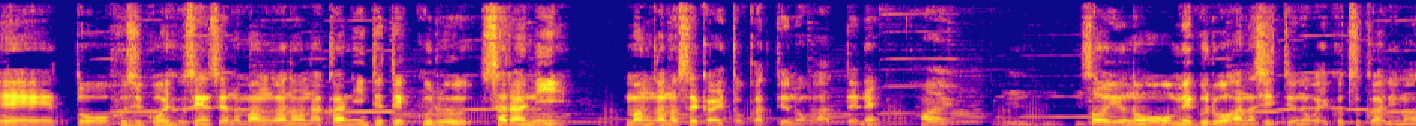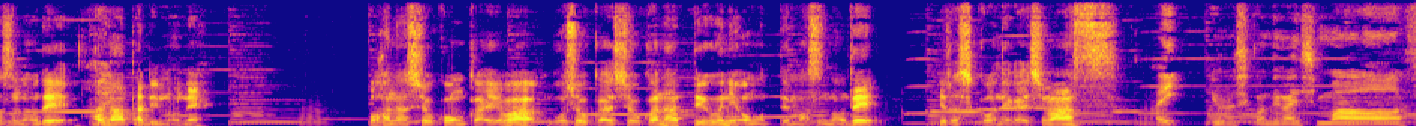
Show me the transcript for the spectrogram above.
えーっと、藤子 F 先生の漫画の中に出てくる、さらに漫画の世界とかっていうのがあってね。はい。うん。そういうのを巡るお話っていうのがいくつかありますので、いこのあたりのね、お話を今回はご紹介しようかなっていうふうに思ってますので、よろしくお願いします。はい。よろしくお願いします。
